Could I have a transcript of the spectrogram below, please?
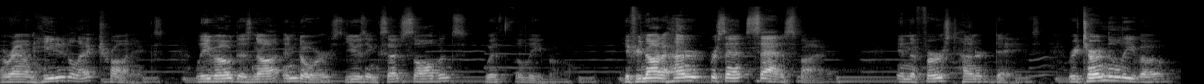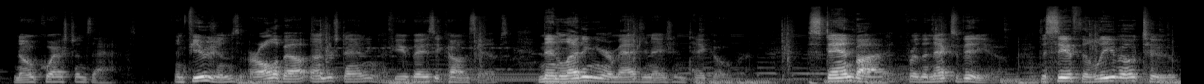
around heated electronics, Levo does not endorse using such solvents with the Levo. If you're not 100% satisfied in the first 100 days, return the Levo, no questions asked. Infusions are all about understanding a few basic concepts and then letting your imagination take over. Stand by for the next video to see if the Levo 2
